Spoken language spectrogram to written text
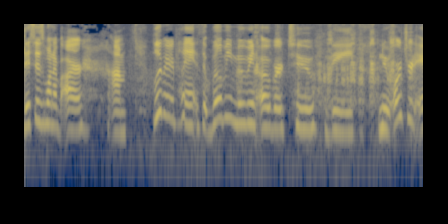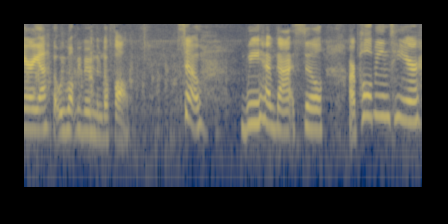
This is one of our um, blueberry plants that will be moving over to the new orchard area, but we won't be moving them till fall. So we have got still our pole beans here.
